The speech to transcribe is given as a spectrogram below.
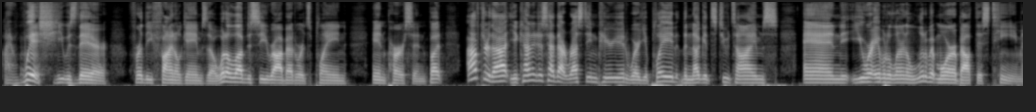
I wish he was there for the final games, though. Would have loved to see Rob Edwards playing in person. But after that, you kind of just had that resting period where you played the Nuggets two times and you were able to learn a little bit more about this team.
